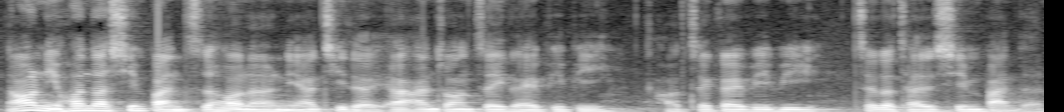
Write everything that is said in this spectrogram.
然后你换到新版之后呢，你要记得要安装这个 APP，好，这个 APP 这个才是新版的。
